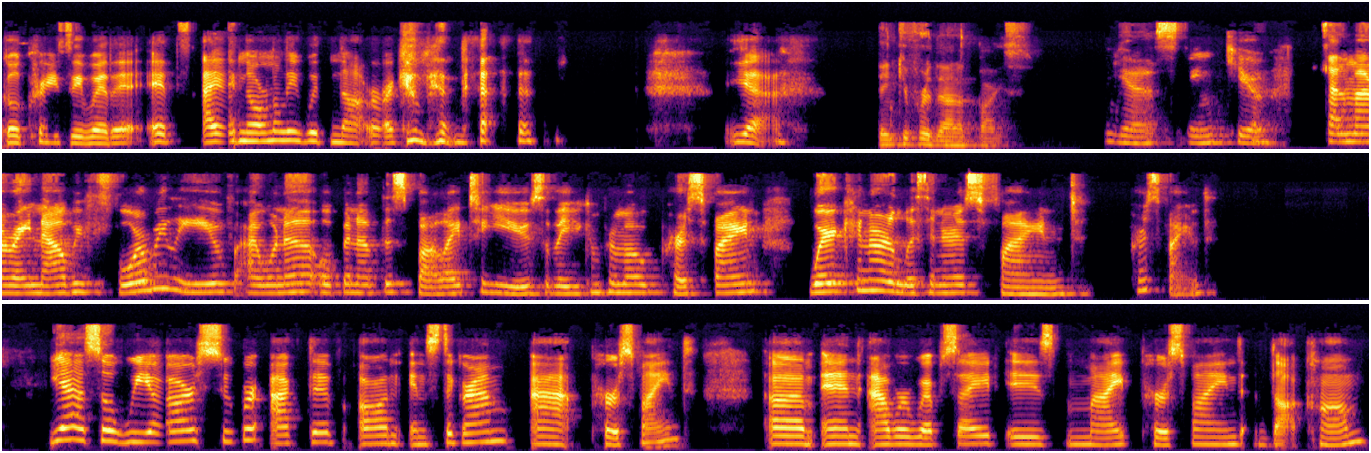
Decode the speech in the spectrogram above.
go crazy with it. It's i normally would not recommend that. Yeah. Thank you for that advice. Yes thank you Salma, right now, before we leave, I want to open up the spotlight to you so that you can promote PurseFind. Where can our listeners find PurseFind? Yeah, so we are super active on Instagram at Pursefind. Um, and our website is mypursefind.com.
